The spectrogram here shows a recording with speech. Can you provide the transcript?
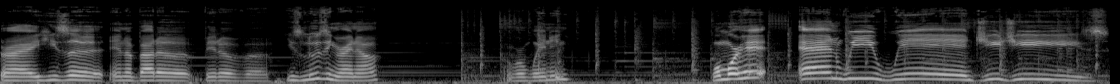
Right, he's a, in about a bit of a, he's losing right now. We're winning. One more hit, and we win. GG's.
